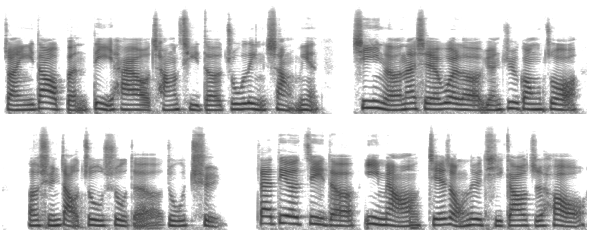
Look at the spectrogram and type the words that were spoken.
转移到本地还有长期的租赁上面，吸引了那些为了远距工作而寻找住宿的族群。在第二季的疫苗接种率提高之后，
